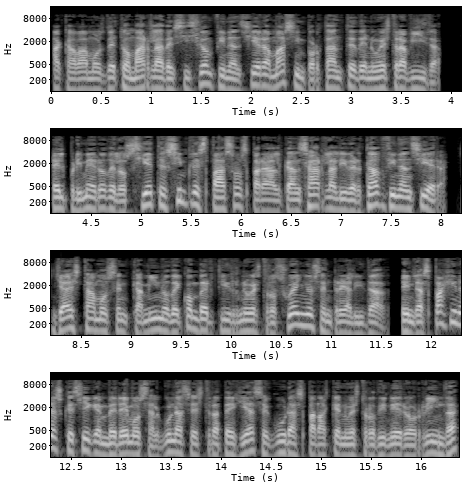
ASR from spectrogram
Acabamos de tomar la decisión financiera más importante de nuestra vida. El primero de los siete simples pasos para alcanzar la libertad financiera. Ya estamos en camino de convertir nuestros sueños en realidad. En las páginas que siguen veremos algunas estrategias seguras para que nuestro dinero rinda,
